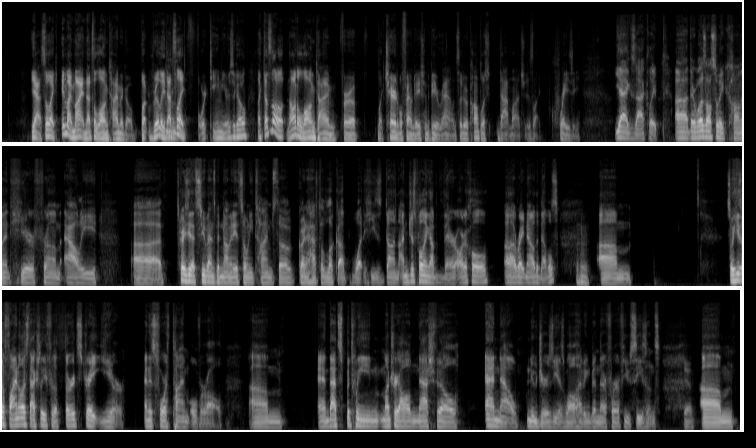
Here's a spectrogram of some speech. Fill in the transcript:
yeah, so like in my mind, that's a long time ago, but really that's Mhm. like 14 years ago. Like that's not a, not a long time for a like charitable foundation to be around. So to accomplish that much is like crazy. Yeah, exactly. Uh, there was also a comment here from Ali. Uh, it's crazy that Subban's been nominated so many times, though. Going to have to look up what he's done. I'm just pulling up their article uh, right now, the Devils. Mhm. Um, so he's a finalist actually for the third straight year and his fourth time overall. Um, and that's between Montreal, Nashville, and now New Jersey as well, having been there for a few seasons. Yeah. Um,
